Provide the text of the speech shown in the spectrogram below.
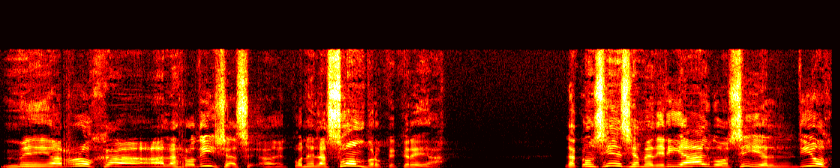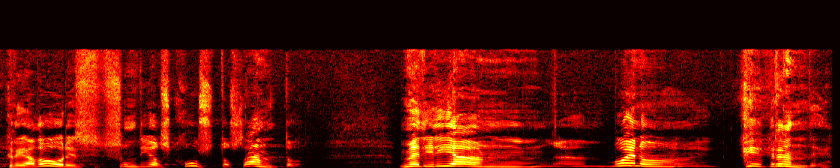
Me arroja a las rodillas eh, con el asombro que crea. La conciencia me diría algo, sí, el Dios creador es un Dios justo, santo. Me diría, mm, bueno, qué grande.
